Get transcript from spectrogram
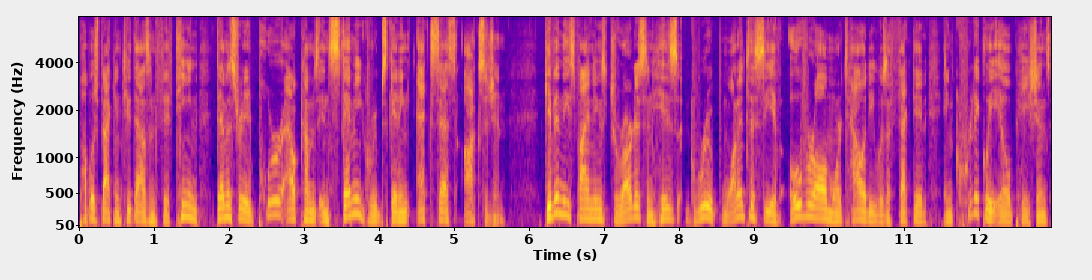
published back in 2015, demonstrated poorer outcomes in STEMI groups getting excess oxygen. Given these findings, Girardis and his group wanted to see if overall mortality was affected in critically ill patients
